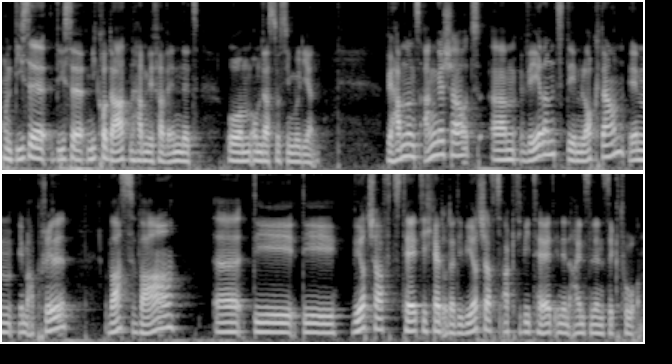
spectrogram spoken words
Und diese, diese Mikrodaten haben wir verwendet, um, um das zu simulieren. Wir haben uns angeschaut, ähm, während dem Lockdown im, im April, was war äh, die, die Wirtschaftstätigkeit oder die Wirtschaftsaktivität in den einzelnen Sektoren.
